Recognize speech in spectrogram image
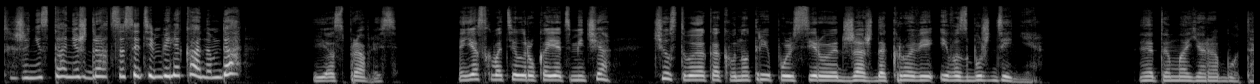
«Ты же не станешь драться с этим великаном, да?» «Я справлюсь». Я схватил рукоять меча, чувствуя, как внутри пульсирует жажда крови и возбуждения. Это моя работа.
